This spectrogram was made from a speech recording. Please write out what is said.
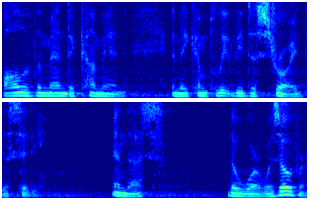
all of the men to come in, and they completely destroyed the city. And thus, the war was over.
